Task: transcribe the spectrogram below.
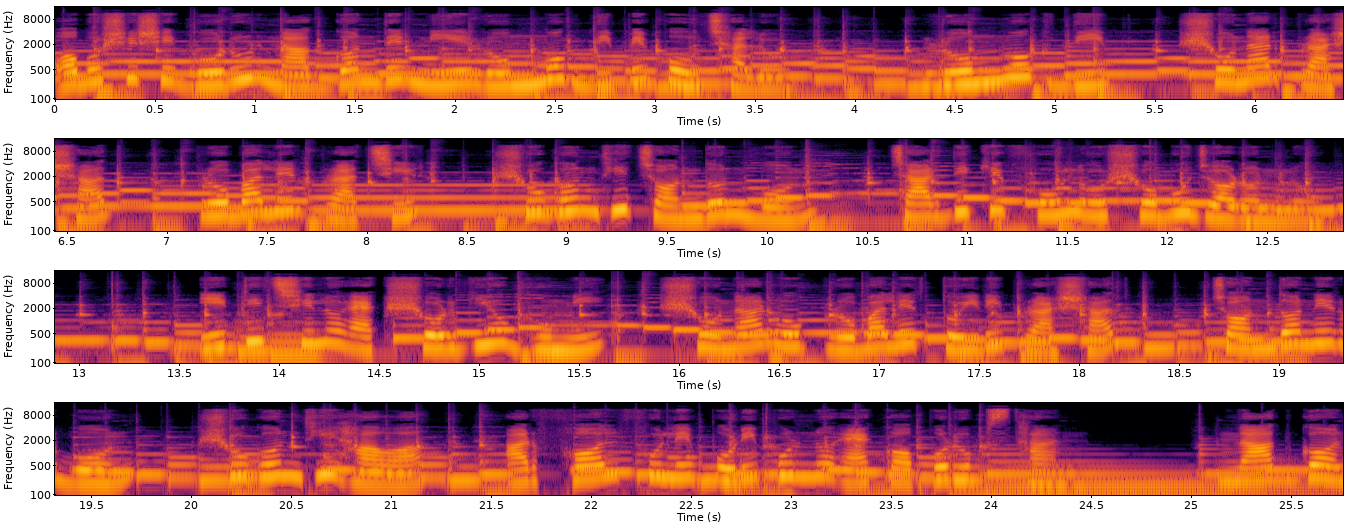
অবশেষে গরুর নাগগণদের নিয়ে রম্যক দ্বীপে পৌঁছাল। রম্যক দ্বীপ সোনার প্রাসাদ, প্রবালের প্রাচীর, সুগন্ধি চন্দন বন, চারদিকে ফুল ও সবুজ অরণ্য। এটি ছিল এক স্বর্গীয় ভূমি, সোনার ও প্রবালের তৈরি প্রাসাদ চন্দনের বন, সুগন্ধি হাওয়া আর ফল ফুলে পরিপূর্ণ এক অপরূপ স্থান। নাগগণ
